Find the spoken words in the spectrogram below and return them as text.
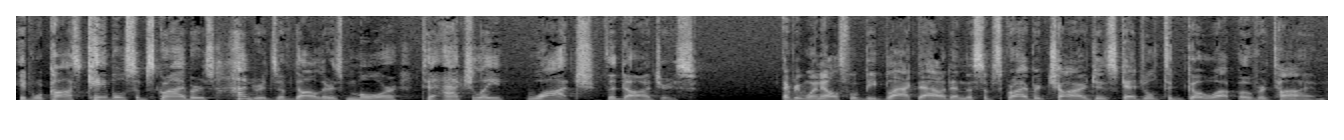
It will cost cable subscribers hundreds of dollars more to actually watch the Dodgers. Everyone else will be blacked out, and the subscriber charge is scheduled to go up over time.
